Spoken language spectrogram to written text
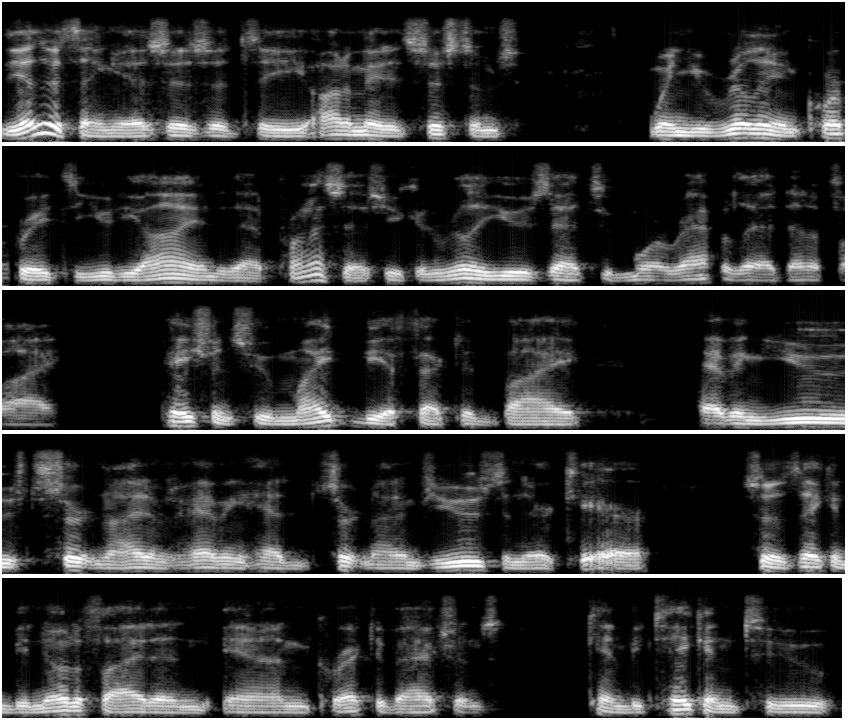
The other thing is, is that the automated systems, when you really incorporate the UDI into that process, you can really use that to more rapidly identify patients who might be affected by having used certain items or having had certain items used in their care so that they can be notified and, and corrective actions can be taken to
